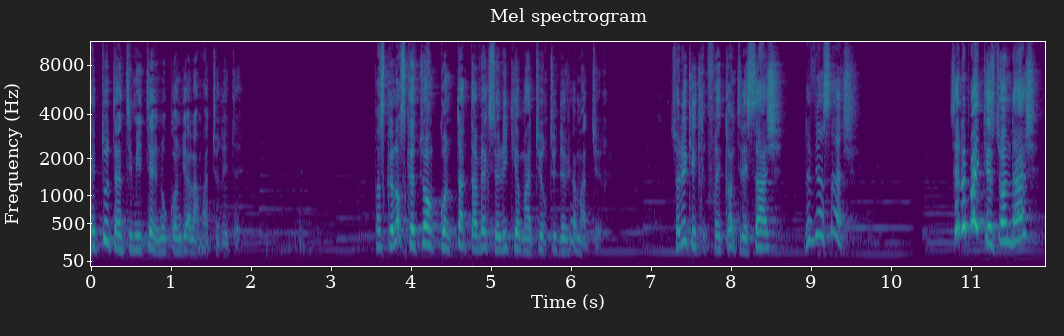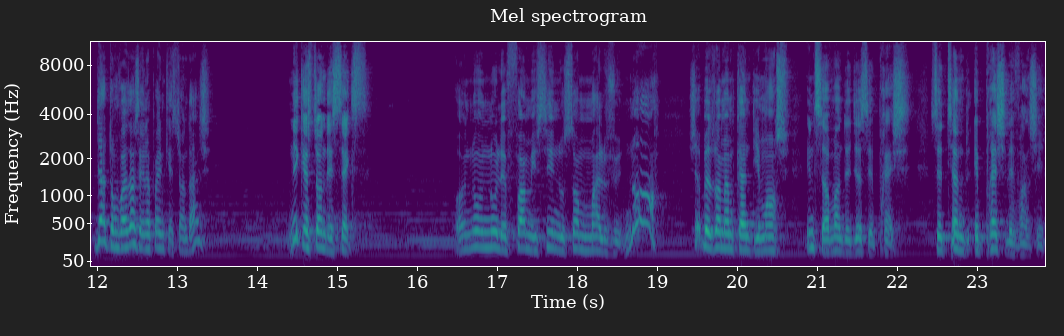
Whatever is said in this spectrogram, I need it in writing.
Et toute intimité nous conduit à la maturité. Parce que lorsque tu es en contact avec celui qui est mature, tu deviens mature. Celui qui fréquente les sages devient sage. Ce n'est pas une question d'âge. Dis à ton voisin, ce n'est pas une question d'âge. Ni question de sexe. Oh, nous, nous, les femmes ici, nous sommes mal vues. Non, j'ai besoin même qu'un dimanche, une servante de Dieu se prêche, se tienne et prêche l'évangile,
